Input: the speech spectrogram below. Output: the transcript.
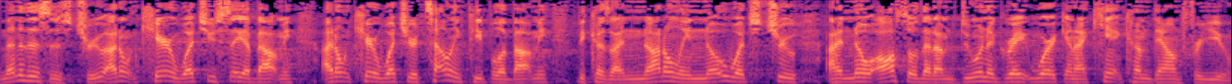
None of this is true. I don't care what you say about me. I don't care what you're telling people about me because I not only know what's true, I know also that I'm doing a great work and I can't come down for you.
